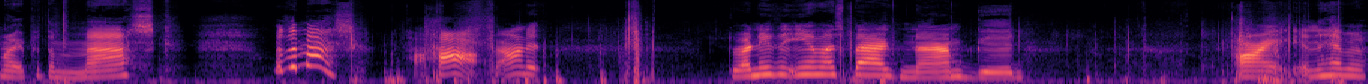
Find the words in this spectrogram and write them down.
Alright, put the mask. Where's the mask? Haha, found it. Do I need the EMS bag? Nah, I'm good. Alright, and they have a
